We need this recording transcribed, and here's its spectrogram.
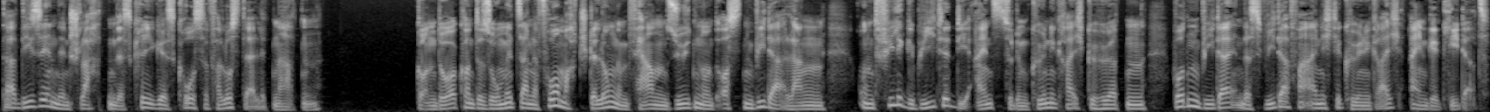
da diese in den Schlachten des Krieges große Verluste erlitten hatten. Gondor konnte somit seine Vormachtstellung im fernen Süden und Osten wiedererlangen, und viele Gebiete, die einst zu dem Königreich gehörten, wurden wieder in das wiedervereinigte Königreich eingegliedert.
